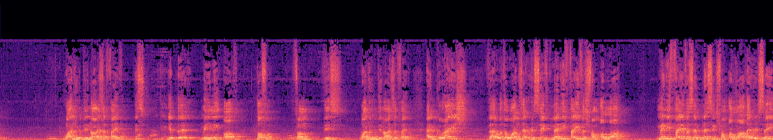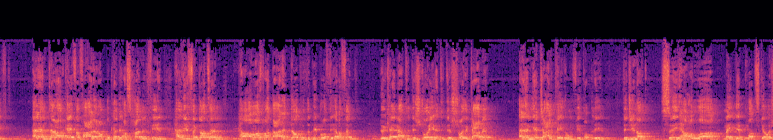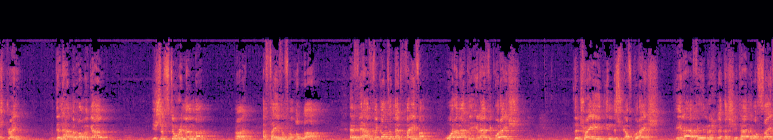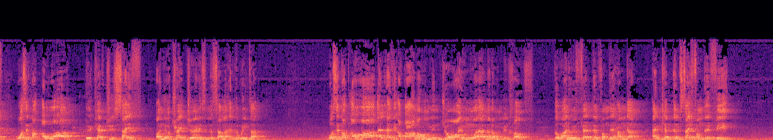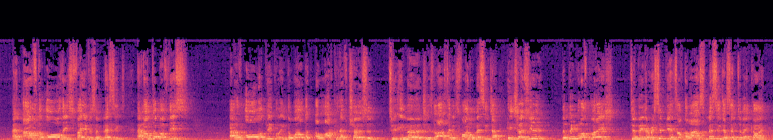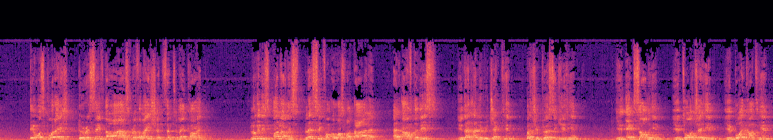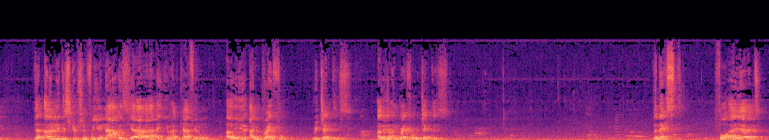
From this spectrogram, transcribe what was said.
One who denies a favor. This you can get the meaning of kufr from this one who denies a favor. And Quraysh, they were the ones that received many favors from Allah. Many favors and blessings from Allah they received. أَلَمْ تَرَى كَيْفَ فَعَلَ رَبُّكَ بِأَصْحَابِ الْفِيلِ Have you forgotten how Allah subhanahu wa ta'ala dealt with the people of the elephant who came out to destroy you and to destroy the Kaaba? أَلَمْ يَجْعَلْ كَيْدَهُمْ فِي تَضْلِيلٍ Did you not see how Allah made their plots go astray? Didn't happen long ago. You should still remember, right? A favor from Allah. If you have forgotten that favor, what about the ilafi Quraysh? The trade industry of Quraysh. إلافهم رحلة الشتاء والصيف. Was it not Allah who kept you safe on your trade journeys in the summer and the winter? Was it not Allah الذي أطعمهم من جوع وآمنهم من خوف? The one who fed them from their hunger and kept them safe from their fear? And after all these favors and blessings, and on top of this, out of all the people in the world that Allah could have chosen to emerge His last and His final messenger, He chose you, the people of Quraysh, to be the recipients of the last messenger sent to mankind. It was Quraysh who received the last revelation sent to mankind. Look at this honor, this blessing from Allah subhanahu wa ta'ala. And after this, you don't only reject him, but you persecute him, you exile him, you torture him, you boycott him. The only description for you now is Ya ayyuhal kafirun. Oh you ungrateful rejectors. Oh you ungrateful rejectors. The next four ayat,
